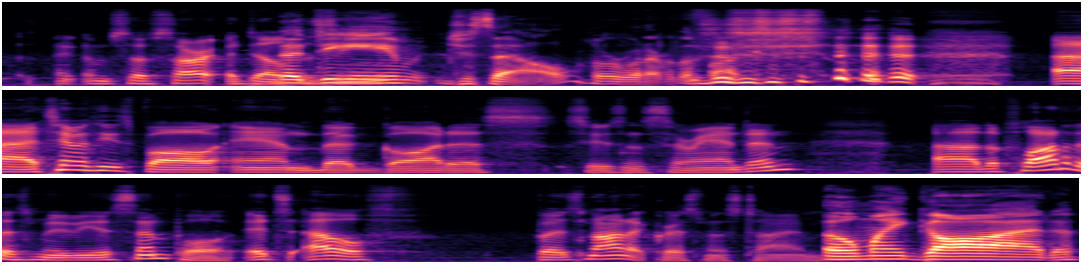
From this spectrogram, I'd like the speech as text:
I'm so sorry. Adele. Nadim Giselle, or whatever the fuck. uh, Timothy Spall and the goddess Susan Sarandon. Uh, the plot of this movie is simple. It's Elf, but it's not at Christmas time. oh my god.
